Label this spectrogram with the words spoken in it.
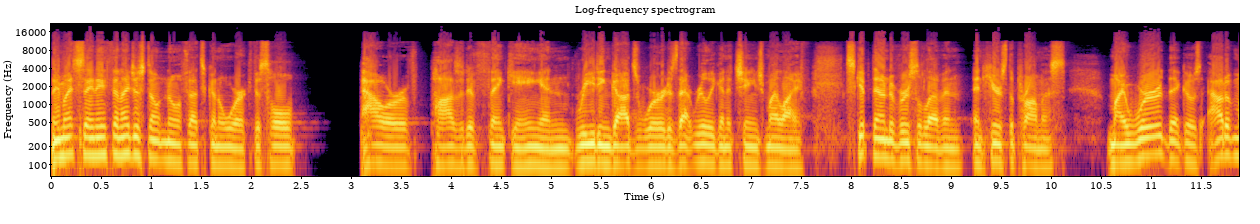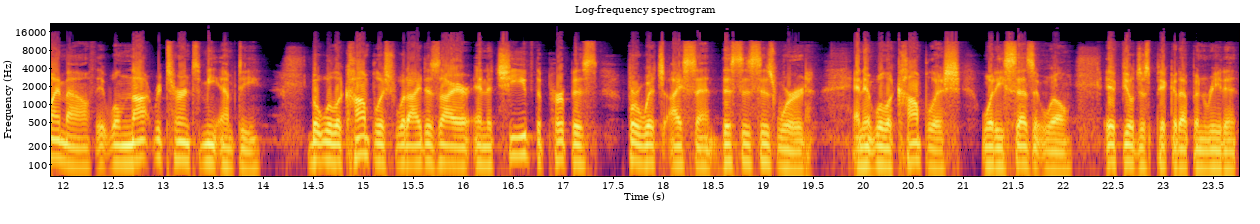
They might say, Nathan, I just don't know if that's going to work. This whole power of positive thinking and reading God's word, is that really going to change my life? Skip down to verse 11, and here's the promise. My word that goes out of my mouth, it will not return to me empty but will accomplish what I desire and achieve the purpose for which I sent. This is his word, and it will accomplish what he says it will if you'll just pick it up and read it.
